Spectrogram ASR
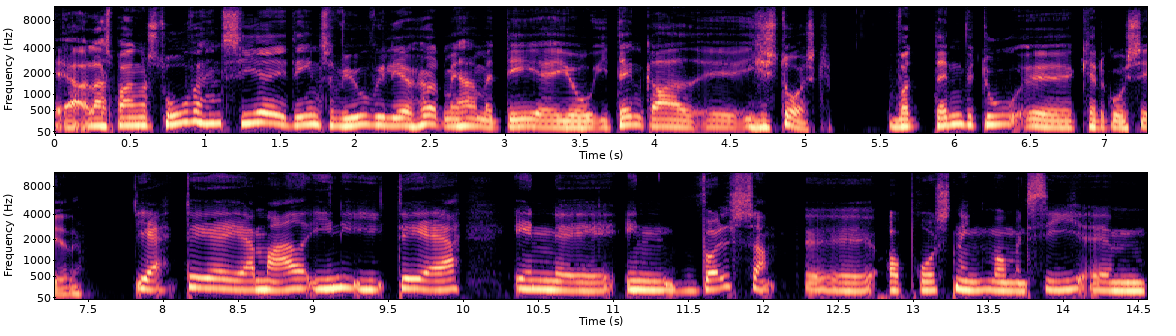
Ja, og Lars Banger Struve, han siger i det interview, vi lige har hørt med ham, at det er jo i den grad øh, historisk. Hvordan vil du øh, kategorisere det? Ja, det er jeg meget enig i. Det er en, øh, en voldsom øh, oprustning, må man sige, øh,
